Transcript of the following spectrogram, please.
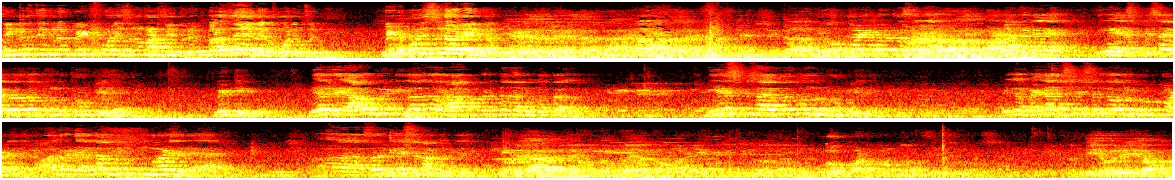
ತಿಂಗಳು ತಿಂಗಳು ಬೀಟ್ ಪೊಲೀಸರು ಮಾಡ್ತಿದ್ರು. ಬರದೇ ಇಲ್ಲ ಪೊಲೀಸರು. ಬೀಟ್ ಪೊಲೀಸರವರೇ ಇಲ್ಲ. ಈಗ ಎಸ್ ಪಿ ಒಂದು ಗ್ರೂಪ್ ಇದೆ ಮೀಟಿಂಗ್ ಎಲ್ಲಿ ಯಾವ ಮೀಟಿಂಗ್ ಆದ್ರೆ ಅವ್ರು ಹಾಕ್ಬಿಡ್ತಾರೆ ನಮ್ಗೆ ಗೊತ್ತಾಗುತ್ತೆ ಡಿ ಎಸ್ ಪಿ ಸಾಹೇಬ್ರದ್ದು ಒಂದು ಗ್ರೂಪ್ ಇದೆ ಈಗ ಬೆಳ್ಳಾರಿ ಸ್ಟೇಷನ್ ಒಂದು ಗ್ರೂಪ್ ಮಾಡಿದ್ದಾರೆ ಆಲ್ರೆಡಿ ಎಲ್ಲ ಗ್ರೂಪ್ ಮಾಡಿದ್ರೆ ಸರ್ಕ್ಯುಲೇಷನ್ ಆಗುತ್ತೆ ನೋಡಿ ಯಾರಾದ್ರೂ ಒಂದು ಪ್ರಯೋಗ ಮಾಡಿ ಗ್ರೂಪ್ ಮಾಡ್ಕೊಂಡು ಪ್ರತಿ ಅವರು ಯಾವಾಗ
